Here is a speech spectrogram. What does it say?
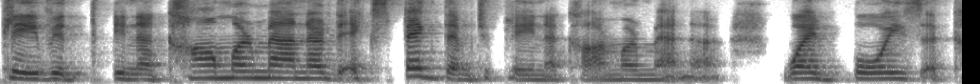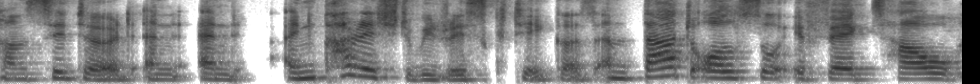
play with in a calmer manner they expect them to play in a calmer manner while boys are considered and and encouraged to be risk takers. And that also affects how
